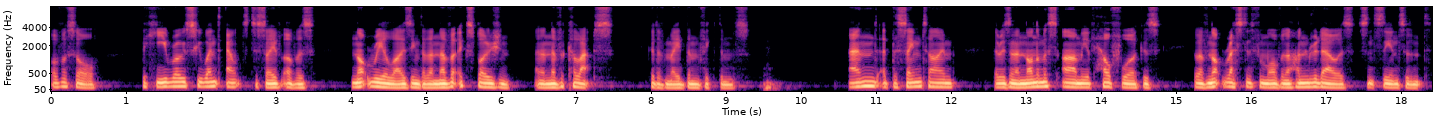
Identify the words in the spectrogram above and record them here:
of us all, the heroes who went out to save others, not realizing that another explosion and another collapse could have made them victims. And at the same time, there is an anonymous army of health workers who have not rested for more than a hundred hours since the incident.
